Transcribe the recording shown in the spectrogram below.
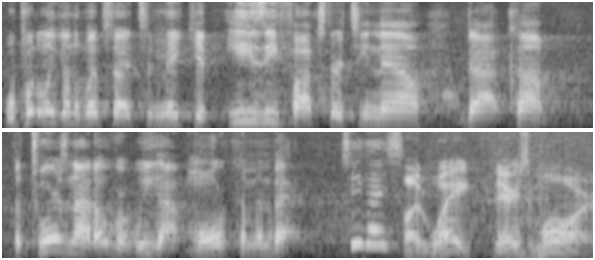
we'll put a link on the website to make it easy, fox13now.com. The tour's not over. We got more coming back. See you guys. But wait, there's more.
